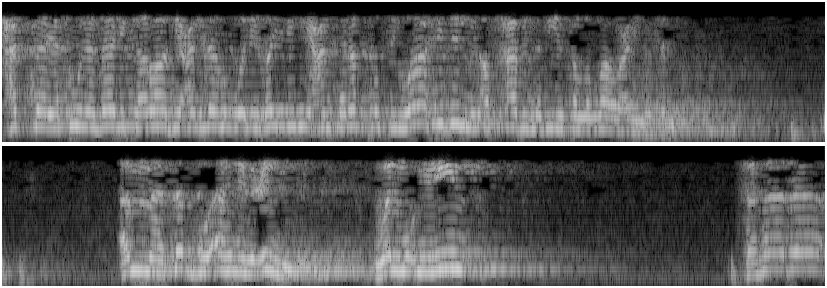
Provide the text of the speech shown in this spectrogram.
حتى يكون ذلك رادعا له ولغيره عن تنقص واحد من أصحاب النبي صلى الله عليه وسلم. أما سب أهل العلم والمؤمنين فهذا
